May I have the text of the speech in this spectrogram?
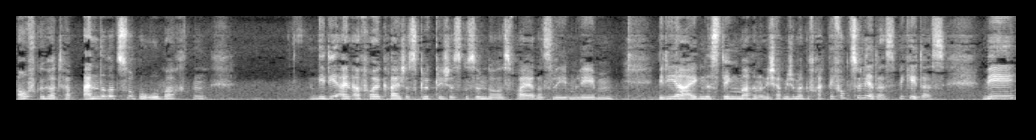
aufgehört habe, andere zu beobachten, wie die ein erfolgreiches, glückliches, gesünderes, freieres Leben leben, wie die ihr eigenes Ding machen. Und ich habe mich immer gefragt, wie funktioniert das? Wie geht das? Wie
